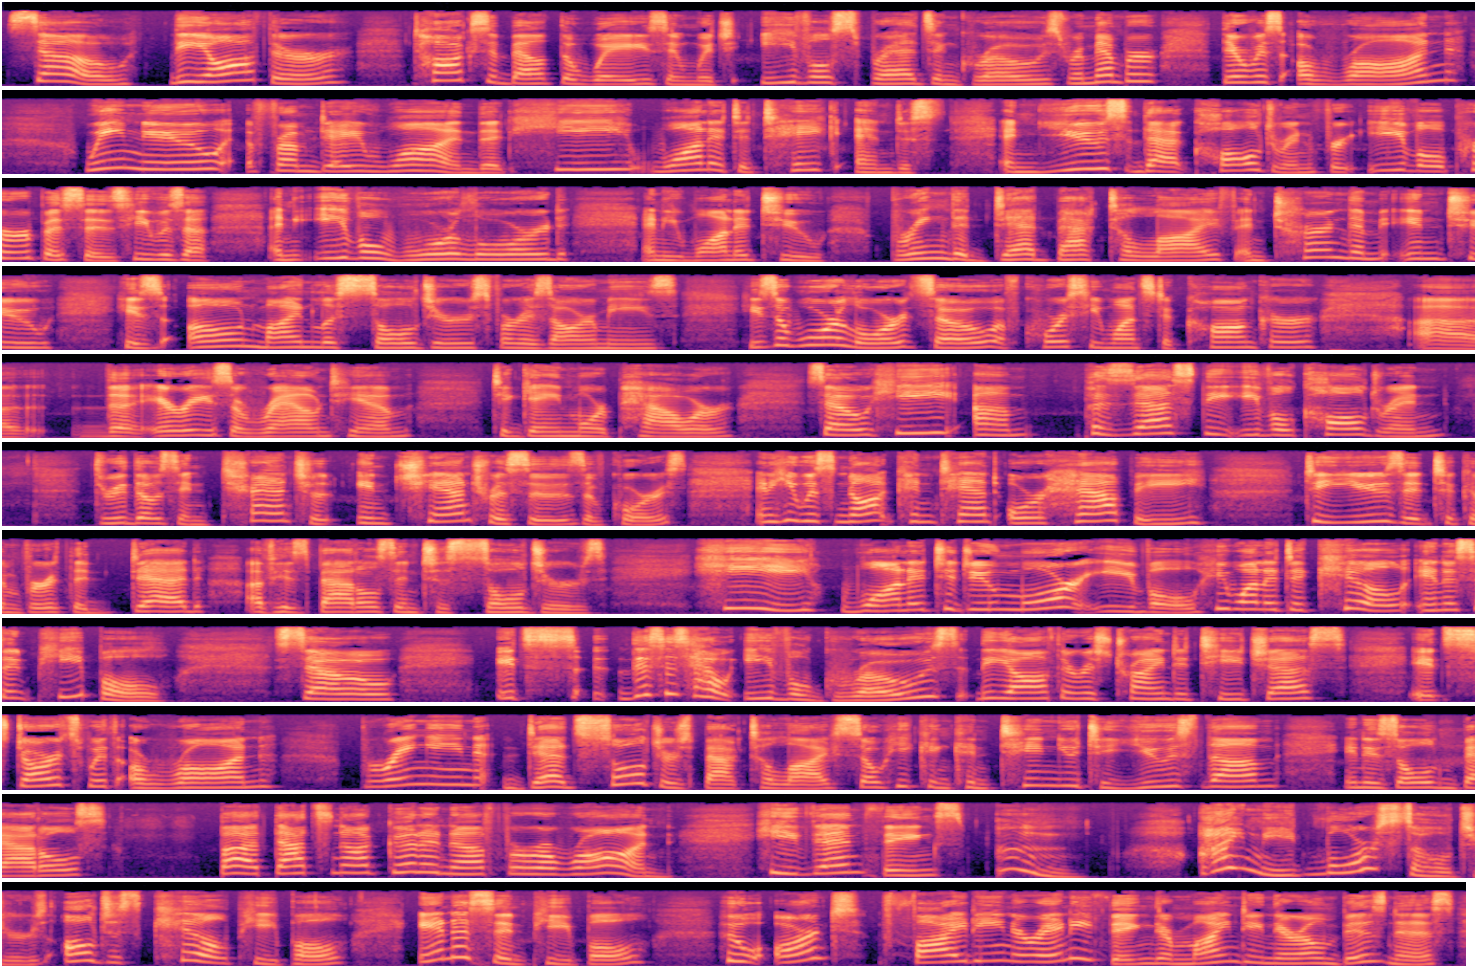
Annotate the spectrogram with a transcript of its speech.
So, the author talks about the ways in which evil spreads and grows. Remember, there was Arawn we knew from day one that he wanted to take and and use that cauldron for evil purposes. He was a an evil warlord, and he wanted to bring the dead back to life and turn them into his own mindless soldiers for his armies. He's a warlord, so of course he wants to conquer uh, the areas around him to gain more power. So he um, possessed the evil cauldron through those enchantresses, of course, and he was not content or happy to use it to convert the dead of his battles into soldiers. He wanted to do more evil. He wanted to kill innocent people. So, it's this is how evil grows. The author is trying to teach us. It starts with Arawn bringing dead soldiers back to life so he can continue to use them in his old battles. But that's not good enough for Arawn. He then thinks, hmm, I need more soldiers. I'll just kill people, innocent people who aren't fighting or anything. They're minding their own business.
